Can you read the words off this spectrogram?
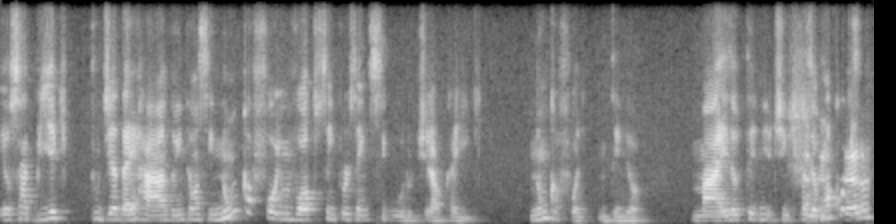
eu sabia que podia dar errado. Então, assim, nunca foi um voto 100% seguro tirar o Kaique. Nunca foi, entendeu? Mas eu, tinha, eu tinha que fazer alguma coisa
